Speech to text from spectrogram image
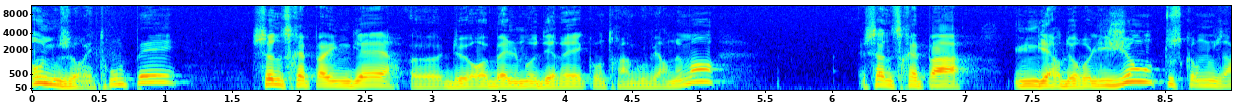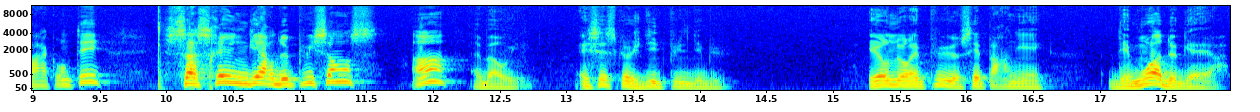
on nous aurait trompés, ce ne serait pas une guerre euh, de rebelles modérés contre un gouvernement, ça ne serait pas une guerre de religion, tout ce qu'on nous a raconté, ça serait une guerre de puissance. Hein? Eh bien oui. Et c'est ce que je dis depuis le début. Et on aurait pu s'épargner des mois de guerre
